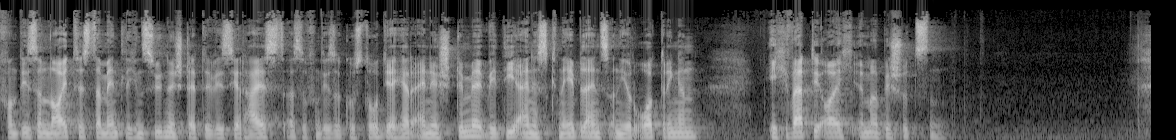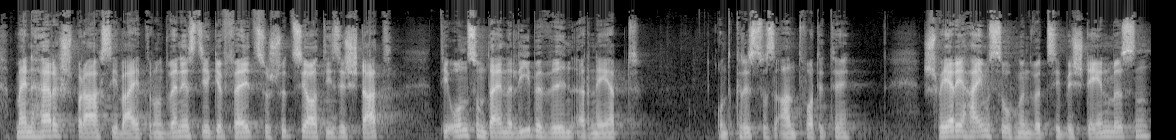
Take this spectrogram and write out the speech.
von dieser neutestamentlichen Sühnestätte, wie es hier heißt, also von dieser Kustodia her, eine Stimme wie die eines Knäbleins an ihr Ohr dringen. Ich werde euch immer beschützen. Mein Herr, sprach sie weiter, und wenn es dir gefällt, so schütze auch diese Stadt, die uns um deiner Liebe willen ernährt. Und Christus antwortete, schwere Heimsuchungen wird sie bestehen müssen,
